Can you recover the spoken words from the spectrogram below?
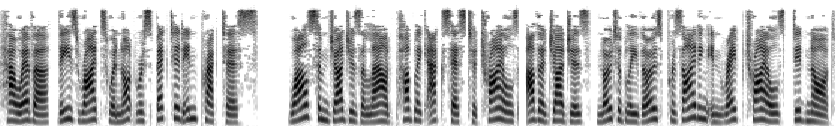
However, these rights were not respected in practice. While some judges allowed public access to trials, other judges, notably those presiding in rape trials, did not.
